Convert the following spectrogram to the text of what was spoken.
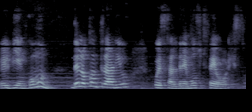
el bien común. De lo contrario, pues saldremos peores.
